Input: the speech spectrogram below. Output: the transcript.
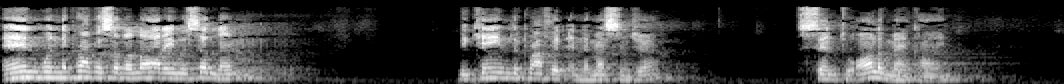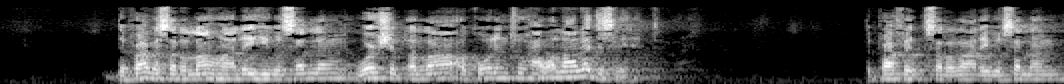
And when the Prophet sallallahu alaihi wasallam became the prophet and the messenger sent to all of mankind, the Prophet wasallam worshipped Allah according to how Allah legislated. the Prophet ﷺ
